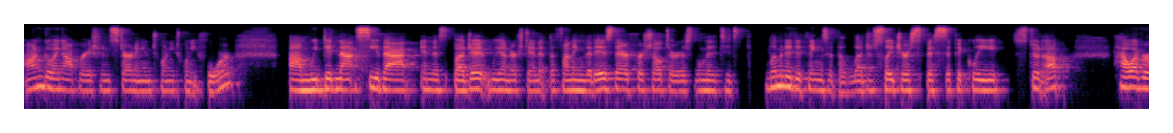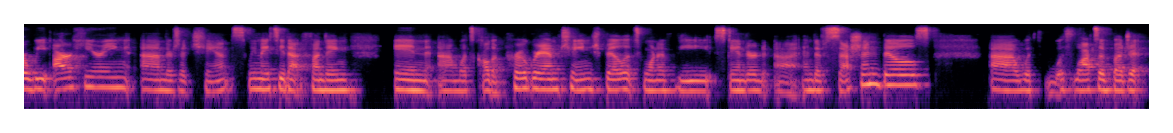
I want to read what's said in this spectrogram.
ongoing operations starting in 2024. Um, we did not see that in this budget. We understand that the funding that is there for shelter is limited to, limited to things that the legislature specifically stood up. However, we are hearing um, there's a chance we may see that funding in um, what's called a program change bill. It's one of the standard uh, end of session bills uh, with with lots of budget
